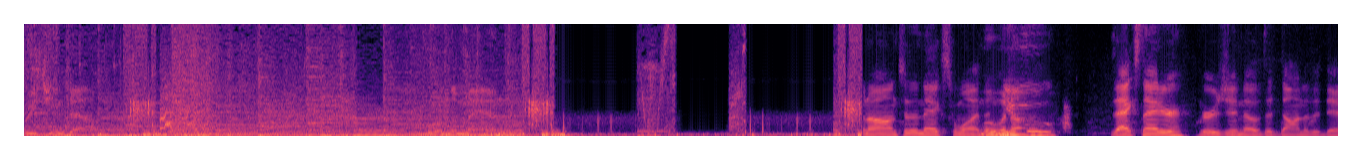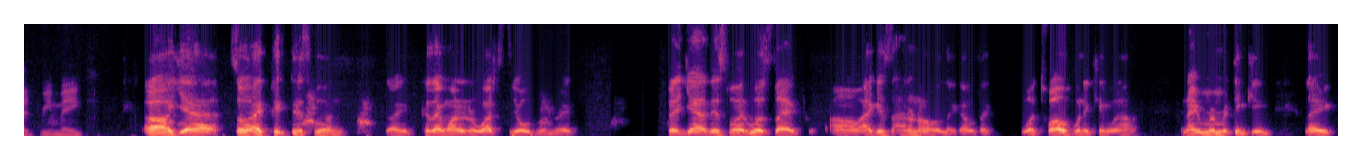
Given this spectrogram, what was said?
reaching down. When the man Moving on to the next one. The Moving new Zack Snyder version of the Dawn of the Dead remake. Oh yeah. So I picked this one like because I wanted to watch the old one, right? But yeah, this one was like uh, I guess I don't know, like I was like what 12 when it came out. And I remember thinking like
